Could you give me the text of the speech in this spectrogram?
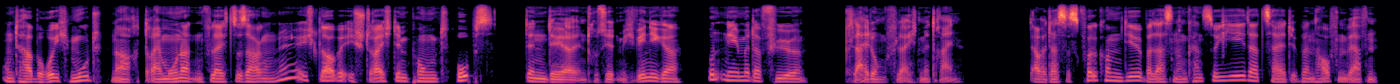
Und habe ruhig Mut, nach drei Monaten vielleicht zu sagen, nee, ich glaube, ich streiche den Punkt Obst, denn der interessiert mich weniger und nehme dafür Kleidung vielleicht mit rein. Aber das ist vollkommen dir überlassen und kannst du jederzeit über den Haufen werfen.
